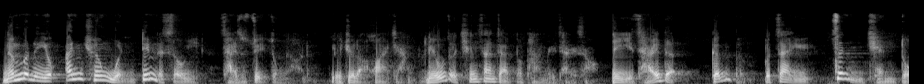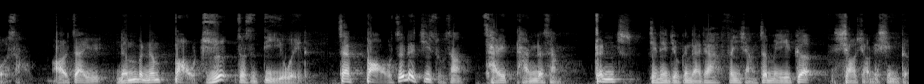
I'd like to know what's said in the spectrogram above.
能不能有安全稳定的收益，才是最重要的。有句老话讲：“留着青山在，不怕没柴烧。”理财的根本不在于挣钱多少，而在于能不能保值，这是第一位的。在保值的基础上，才谈得上增值。今天就跟大家分享这么一个小小的心得。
